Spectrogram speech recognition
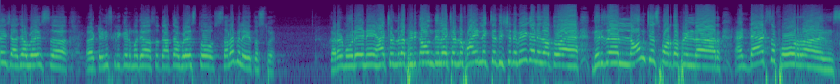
पॉवर ज्या ज्या वेळेस टेनिस क्रिकेटमध्ये असतो त्या त्या वेळेस तो सलामीला येत असतोय. करण मोरेने ह्या चेंडूला फिरकावून दिलाय. चेंडू फाईन लेगच्या दिशेने वेगाने जातोय. There is a long chase for the fielder and that's a four runs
